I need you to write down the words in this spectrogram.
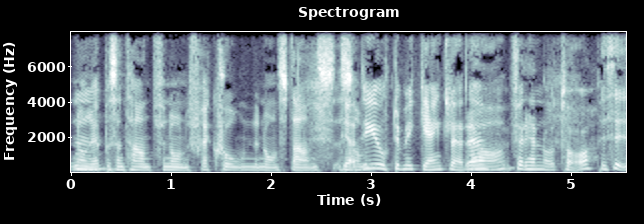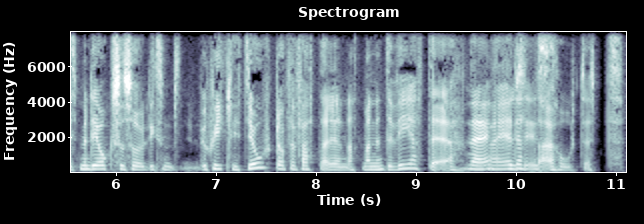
någon Mm. representant för någon fraktion någonstans. Det hade gjort det mycket enklare Ja. för henne att ta. Precis, men det är också så liksom, skickligt gjort av författaren att man inte vet det. Nej, Vad är precis. detta hotet?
